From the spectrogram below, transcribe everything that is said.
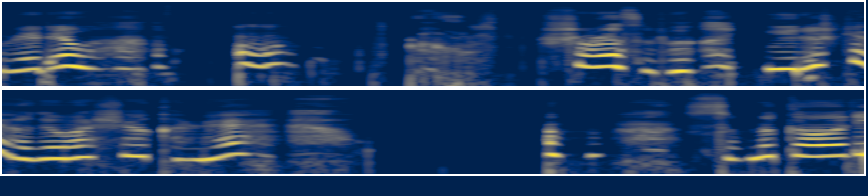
それでは、うん、そろそろ許してあげましょうかね。その代わり、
